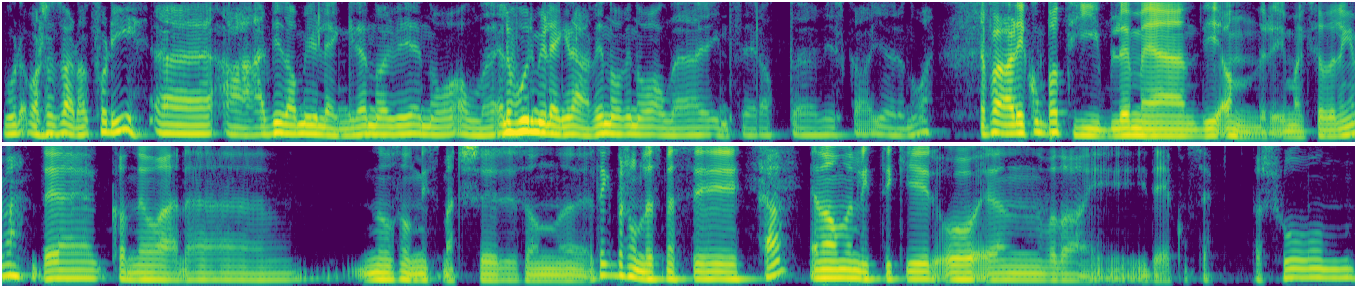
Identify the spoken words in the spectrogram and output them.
hvor, hva slags hverdag får de? Eh, er vi da mye lengre når vi nå alle Eller hvor mye lengre er vi når vi nå alle innser at eh, vi skal gjøre noe? Ja, for Er de kompatible med de andre i markedsavdelingen? da? Det kan jo være noen sånne mismatcher sånn Jeg tenker personlighetsmessig. Ja. En analytiker og en hva da, idékonseptperson.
